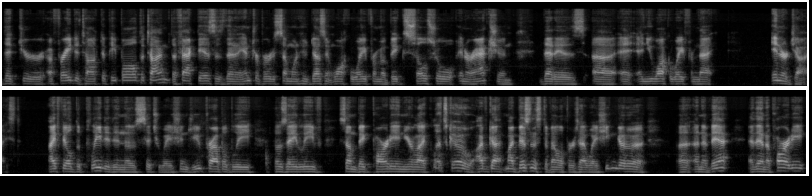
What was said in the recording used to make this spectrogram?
that you're afraid to talk to people all the time. The fact is, is that an introvert is someone who doesn't walk away from a big social interaction that is, uh, and, and you walk away from that energized. I feel depleted in those situations. You probably, Jose, leave some big party and you're like, let's go. I've got my business developers that way. She can go to a, a an event and then a party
